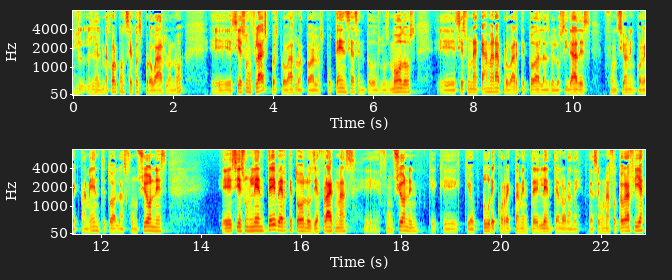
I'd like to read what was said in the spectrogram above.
el mejor consejo es probarlo, ¿no? Eh, si es un flash, pues probarlo a todas las potencias, en todos los modos. Eh, si es una cámara, probar que todas las velocidades funcionen correctamente, todas las funciones. Eh, si es un lente, ver que todos los diafragmas eh, funcionen, que, que, obture correctamente el lente a la hora de, hacer una fotografía.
